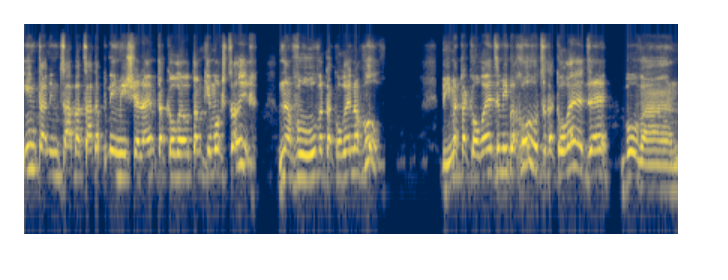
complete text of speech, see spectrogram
אם אתה נמצא בצד הפנימי שלהם, אתה קורא אותם כמו שצריך. נבוב, אתה קורא נבוב. ואם אתה קורא את זה מבחוץ, אתה קורא את זה בובן.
